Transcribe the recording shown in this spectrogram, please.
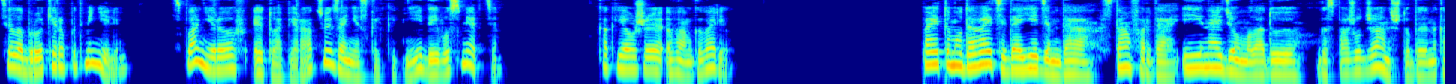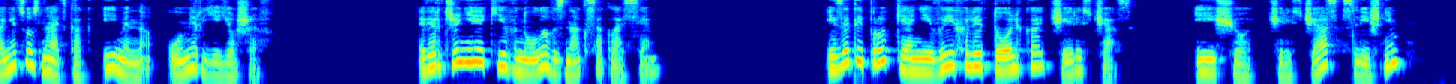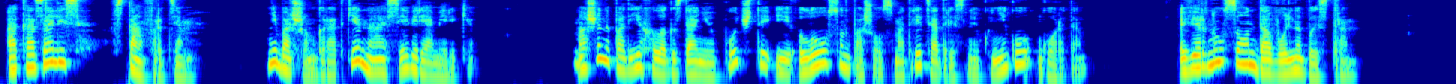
тело брокера подменили, спланировав эту операцию за несколько дней до его смерти. Как я уже вам говорил. Поэтому давайте доедем до Стамфорда и найдем молодую госпожу Джан, чтобы наконец узнать, как именно умер ее шеф. Вирджиния кивнула в знак согласия. Из этой пробки они выехали только через час. И еще через час с лишним оказались в Стамфорде, небольшом городке на севере Америки. Машина подъехала к зданию почты, и Лоусон пошел смотреть адресную книгу города. Вернулся он довольно быстро.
